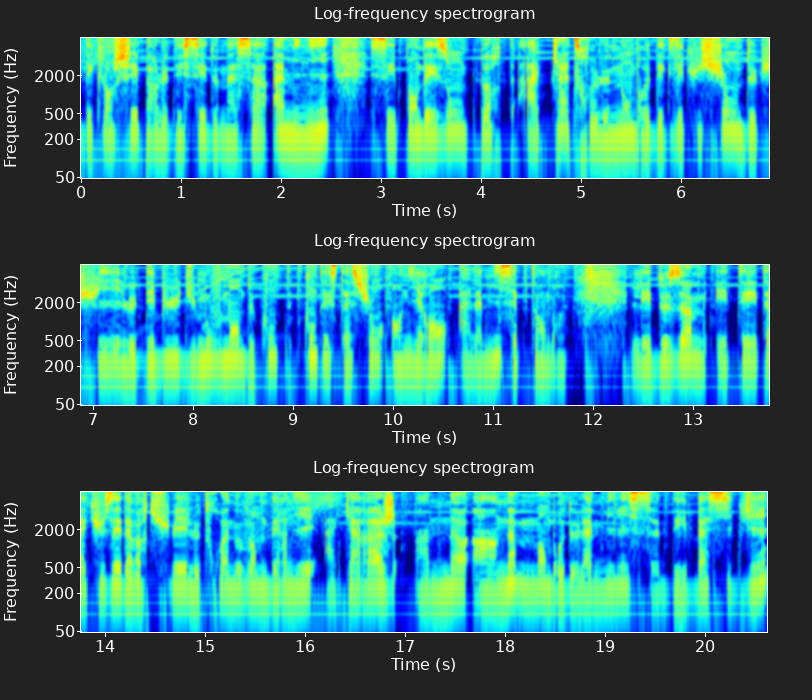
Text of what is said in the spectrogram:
déclenchées par le décès de Massa Amini. Ces pendaisons portent à quatre le nombre d'exécutions depuis le début du mouvement de contestation en Iran à la mi-septembre. Les deux hommes étaient accusés d'avoir tué le 3 novembre dernier à Karaj un, un homme membre de la milice des Basiji,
